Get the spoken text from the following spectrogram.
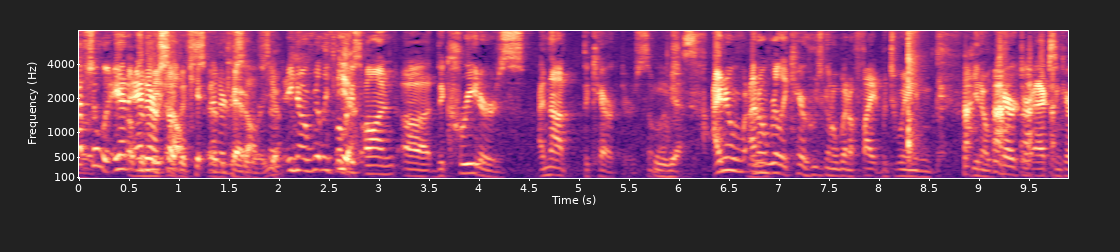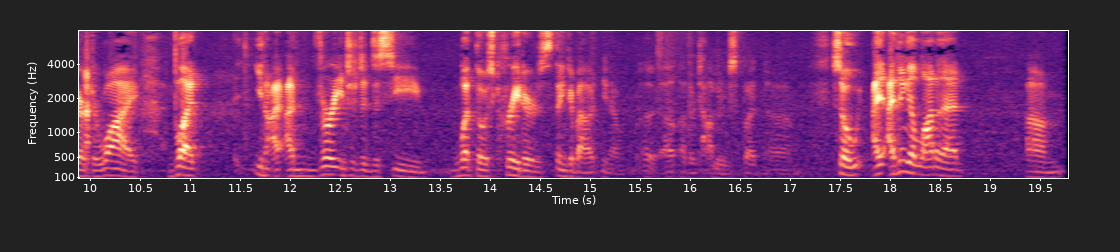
Absolutely, and, of and the, ourselves, of the, ca- and the category. Yeah. You know, really focus Yeah. on uh, the creators and not the characters so much. yes. I don't. I don't really care who's going to win a fight between, you know, character X and character Y, but you know, I, I'm very interested to see what those creators think about you know uh, uh, other topics. But um, so I, I think a lot of that um,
